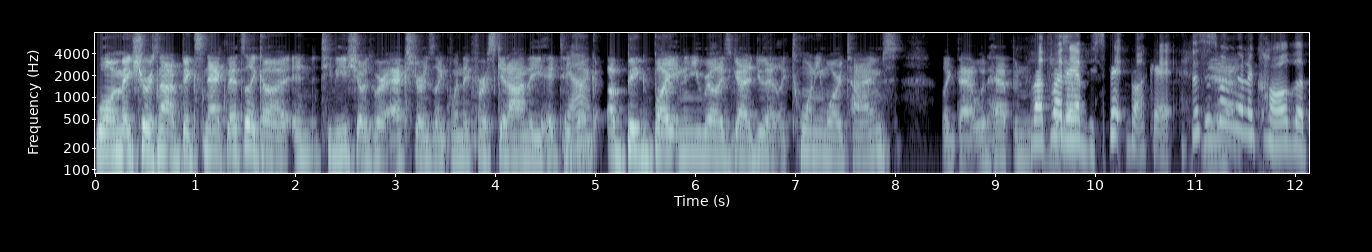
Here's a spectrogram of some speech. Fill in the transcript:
Well, and make sure it's not a big snack. That's like uh, in TV shows where extras, like when they first get on, they hit- take Yeah. like a big bite, and then you realize you got to do that like twenty more times. Like that would happen. That's why they have the spit bucket. This is what I'm gonna call the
